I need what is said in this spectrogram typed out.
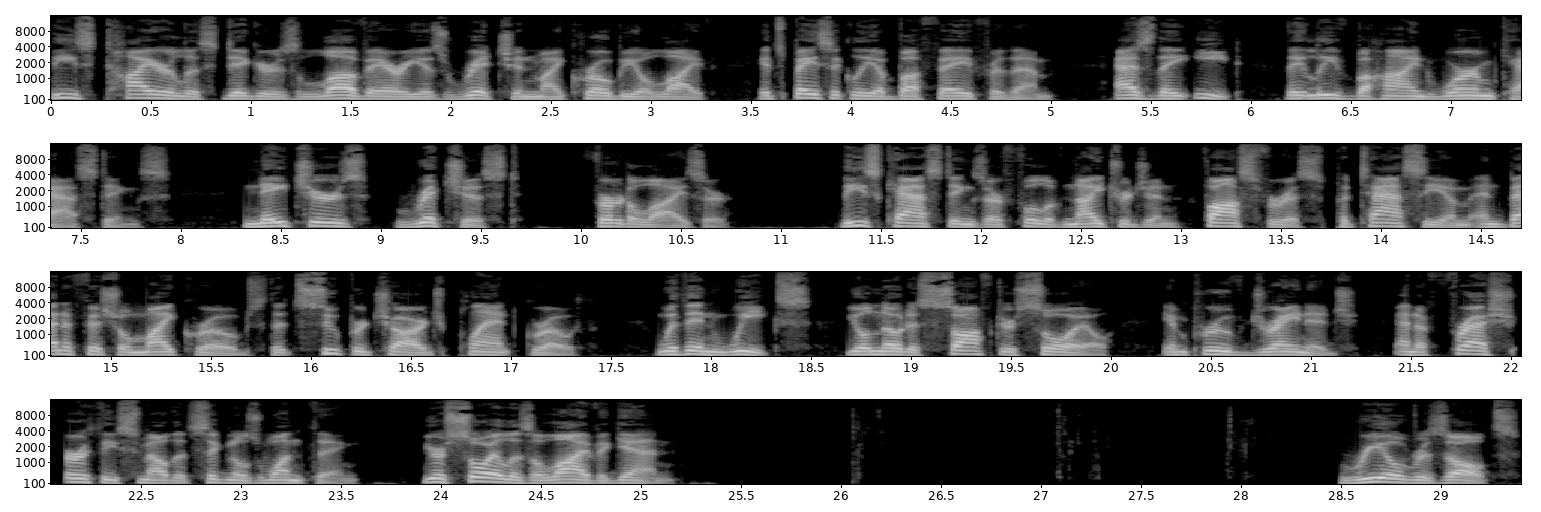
These tireless diggers love areas rich in microbial life. It's basically a buffet for them. As they eat, they leave behind worm castings. Nature's richest, fertilizer. These castings are full of nitrogen, phosphorus, potassium, and beneficial microbes that supercharge plant growth. Within weeks, you'll notice softer soil, improved drainage, and a fresh, earthy smell that signals one thing. Your soil is alive again. Real results,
